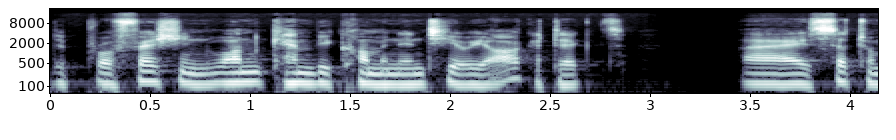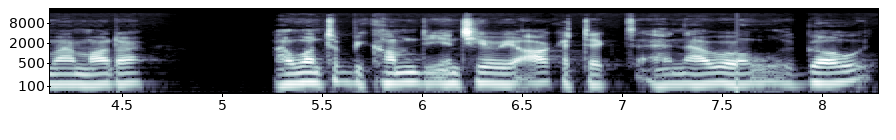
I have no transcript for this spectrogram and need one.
the profession one can become an interior architect, I said to my mother, I want to become the interior architect and I will go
